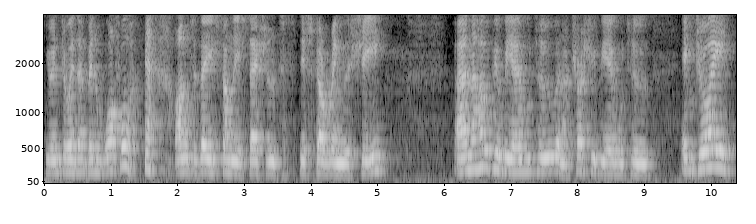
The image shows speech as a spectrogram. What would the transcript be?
you enjoyed that bit of waffle on today's Sunday session, Discovering the She. And I hope you'll be able to, and I trust you'll be able to, enjoy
